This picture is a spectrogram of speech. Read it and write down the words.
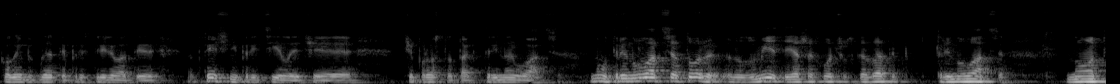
коли ви будете пристрілювати оптичні приціли чи, чи просто так тренуватися. Ну, тренуватися теж, розумієте, я ще хочу сказати, тренуватися. Ну от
